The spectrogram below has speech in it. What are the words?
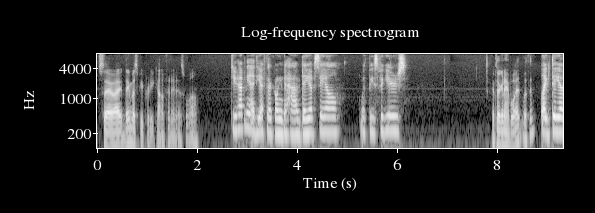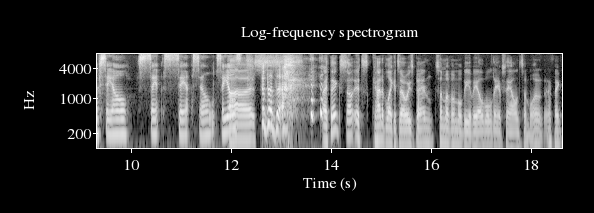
So I, they must be pretty confident as well. Do you have any idea if they're going to have day of sale with these figures? If they're gonna have what with it? Like day of sale, sa- sa- sale sales? Uh. I think so. It's kind of like it's always been. Some of them will be available day of sale, and some won't. I think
